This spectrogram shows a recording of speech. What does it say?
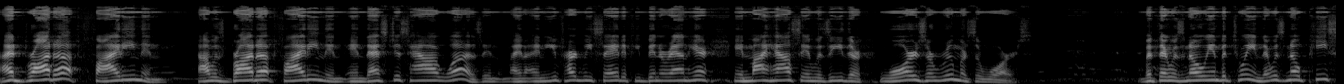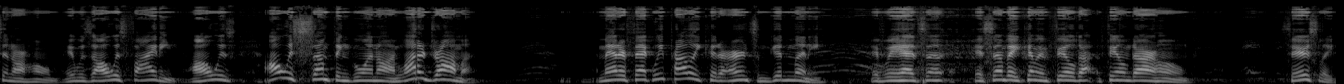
I had brought up fighting and I was brought up fighting, and, and that's just how I was. And, and, and, you've heard me say it if you've been around here. In my house, it was either wars or rumors of wars. But there was no in between. There was no peace in our home. It was always fighting, always, always something going on, a lot of drama. A matter of fact, we probably could have earned some good money if we had some, if somebody come and filmed, filmed our home. Seriously.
